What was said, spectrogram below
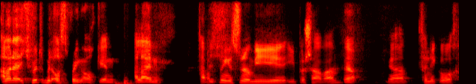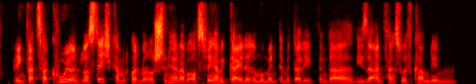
Aber da, ich würde mit Offspring auch gehen. Allein habe ich. Offspring ist schon irgendwie epischer, war? Ja. Ja, finde ich auch. Blink war zwar cool und lustig, kann man, konnte man auch schon hören, aber Offspring habe ich geilere Momente miterlebt. Wenn da dieser Anfangsriff kam, den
